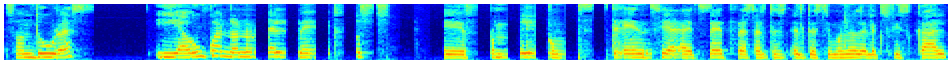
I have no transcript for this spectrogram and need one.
son duras, y aun cuando no hay elementos eh, como asistencia, etcétera, el, el, testimonio del exfiscal,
